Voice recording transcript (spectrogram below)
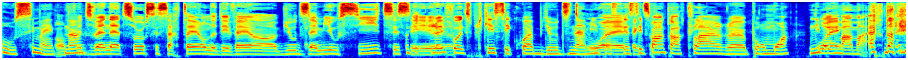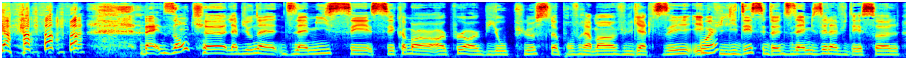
aussi maintenant. On fait du vin nature, c'est certain. On a des vins en biodynamie aussi. Tu sais, Là, il faut expliquer c'est quoi biodynamie parce que c'est pas encore clair euh, pour moi, ni pour ma mère ben, disons que la biodynamie, c'est c'est comme un, un, peu un bio plus là, pour vraiment vulgariser. Et puis l'idée, c'est de dynamiser la vie des sols. Tu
